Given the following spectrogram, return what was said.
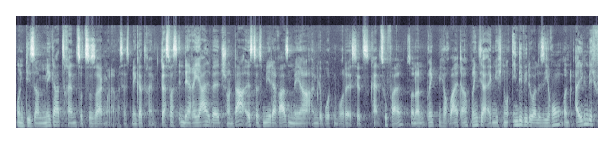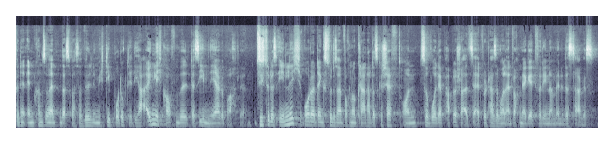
Und dieser Megatrend sozusagen, oder was heißt Megatrend? Das, was in der Realwelt schon da ist, dass mir der Rasenmäher angeboten wurde, ist jetzt kein Zufall, sondern bringt mich auch weiter. Bringt ja eigentlich nur Individualisierung und eigentlich für den Endkonsumenten das, was er will, nämlich die Produkte, die er eigentlich kaufen will, dass sie ihm näher gebracht werden. Siehst du das ähnlich oder denkst du das einfach nur knallhartes Geschäft und sowohl der Publisher als der Advertiser wollen einfach mehr Geld verdienen am Ende des Tages?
